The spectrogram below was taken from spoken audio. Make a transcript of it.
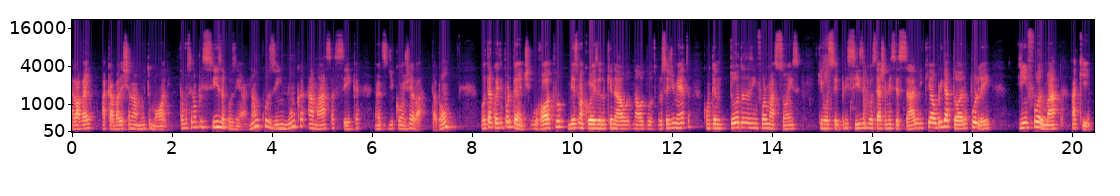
ela vai acabar deixando ela muito mole. Então você não precisa cozinhar. Não cozinhe nunca a massa seca antes de congelar, tá bom? Outra coisa importante, o rótulo, mesma coisa do que na, outro procedimento, contendo todas as informações que você precisa, que você acha necessário e que é obrigatório, por lei, de informar aqui.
